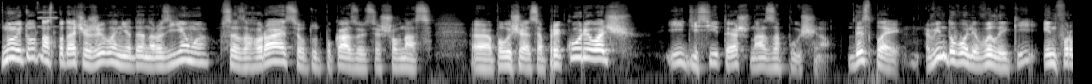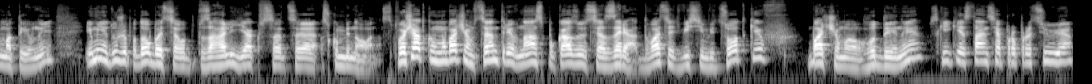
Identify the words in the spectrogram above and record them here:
Ну і тут у нас подача живлення йде на роз'єми, все загорається. Отут показується, що в нас е, прикурювач. І DC теж у нас запущено. Дисплей. Він доволі великий, інформативний, і мені дуже подобається от взагалі, як все це скомбіновано. Спочатку ми бачимо в центрі в нас показується заряд 28%. Бачимо години, скільки станція пропрацює,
